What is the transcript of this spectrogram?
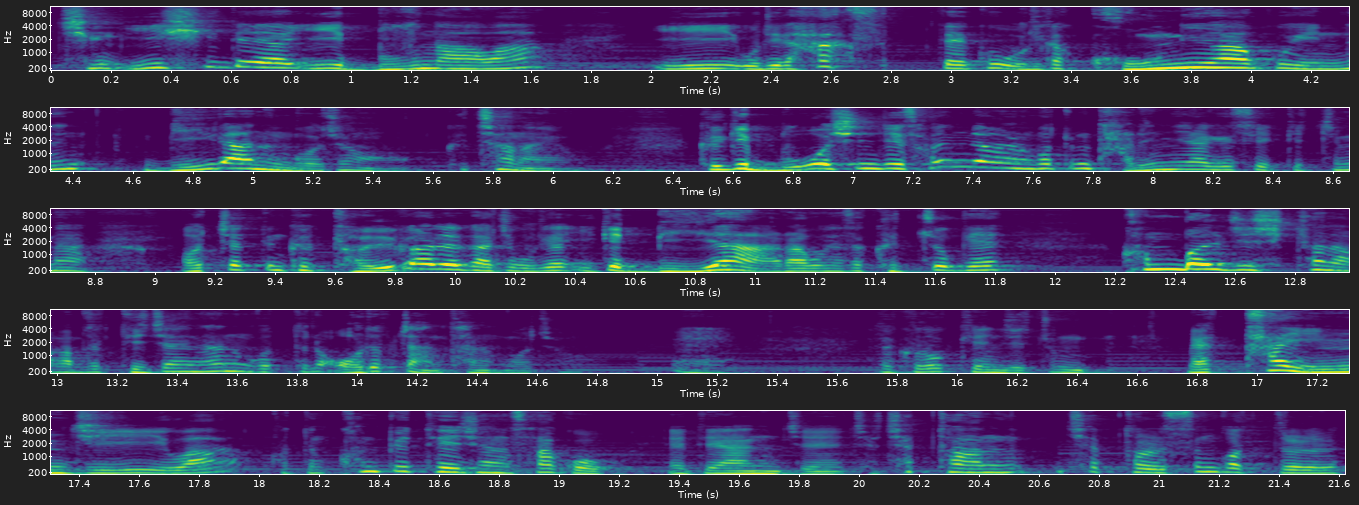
지금 이 시대의 이 문화와 이 우리가 학습되고 우리가 공유하고 있는 미라는 거죠. 그렇잖아요. 그게 무엇인지 설명하는 건 좀 다른 이야기일 수 있겠지만 어쨌든 그 결과를 가지고 우리가 이게 미야라고 해서 그쪽에 converge 시켜나가면서 디자인하는 것들은 어렵지 않다는 거죠. 예. 그렇게 이제 좀 메타 인지와 어떤 computation 사고에 대한 이제 제 챕터 한 챕터를 쓴 것들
